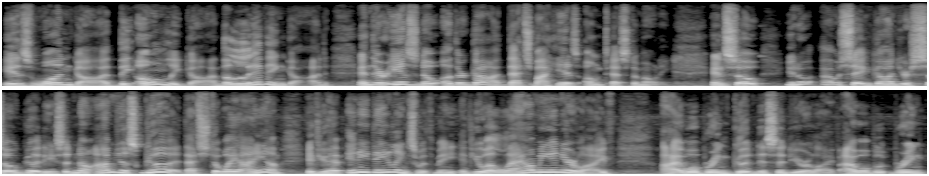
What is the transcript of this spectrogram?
is one God, the only God, the living God, and there is no other God. That's by His own testimony. And so, you know, I was saying, God, you're so good. He said, No, I'm just good. That's the way I am. If you have any dealings with me, if you allow me in your life, I will bring goodness into your life. I will bring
